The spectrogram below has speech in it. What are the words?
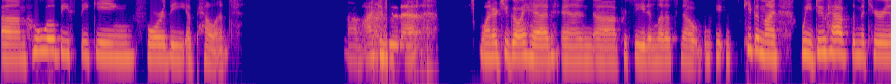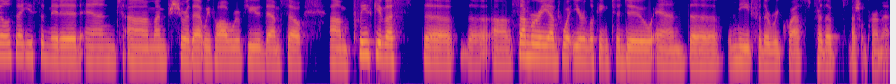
um, who will be speaking for the appellant? Um, I can do that. Why don't you go ahead and uh, proceed and let us know? Keep in mind, we do have the materials that you submitted and um, I'm sure that we've all reviewed them. So um, please give us the, the uh, summary of what you're looking to do and the need for the request for the special permit.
